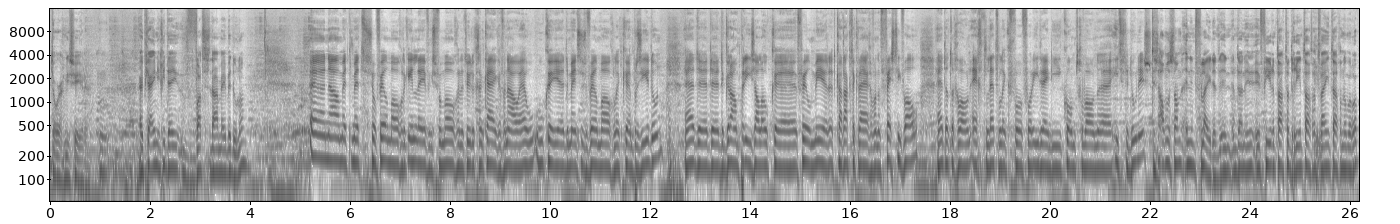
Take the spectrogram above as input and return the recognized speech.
te organiseren. Heb jij enig idee wat ze daarmee bedoelen? Eh, nou, met, met zoveel mogelijk inlevingsvermogen natuurlijk gaan kijken van nou, hè, hoe, hoe kun je de mensen zoveel mogelijk een plezier doen. Hè, de, de, de Grand Prix zal ook eh, veel meer het karakter krijgen van een festival. Hè, dat er gewoon echt letterlijk voor, voor iedereen die komt gewoon eh, iets te doen is. Het is anders dan in het verleden. In, dan in, in 84, 83, 82, noem maar op.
